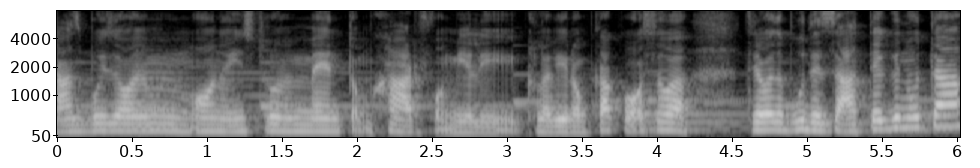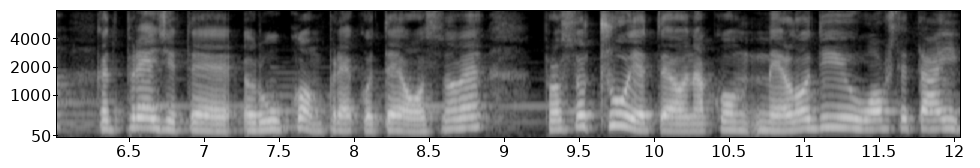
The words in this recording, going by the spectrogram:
Razboj zovem ono instrumentom, harfom ili klavirom. Kako osnova treba da bude zategnuta. Kad pređete rukom preko te osnove, prosto čujete onako melodiju, uopšte taj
